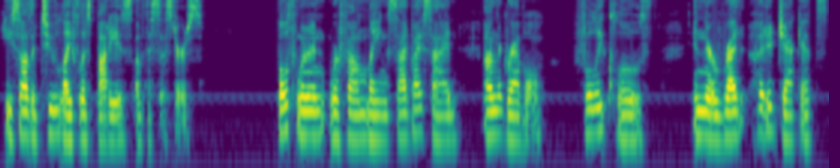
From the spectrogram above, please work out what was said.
he saw the two lifeless bodies of the sisters. Both women were found laying side by side on the gravel, fully clothed in their red hooded jackets,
